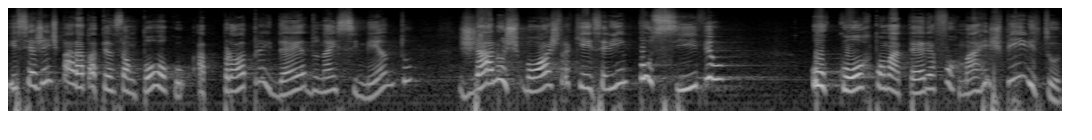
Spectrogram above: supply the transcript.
E se a gente parar para pensar um pouco, a própria ideia do nascimento já nos mostra que seria impossível o corpo, a matéria, formar espírito.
